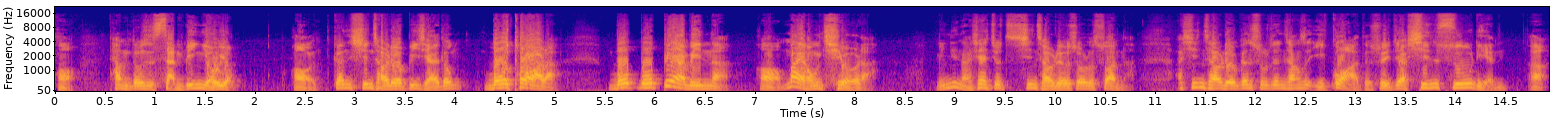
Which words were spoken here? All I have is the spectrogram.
哦，他们都是散兵游勇，哦，跟新潮流比起来都没拖了，没没变面了，哦，卖红球了。民进党现在就新潮流说了算了，啊，新潮流跟苏贞昌是一挂的，所以叫新苏联啊，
